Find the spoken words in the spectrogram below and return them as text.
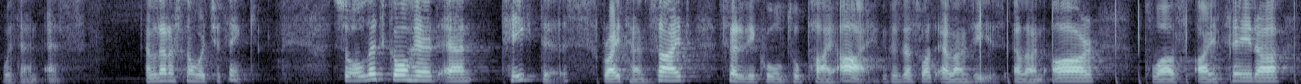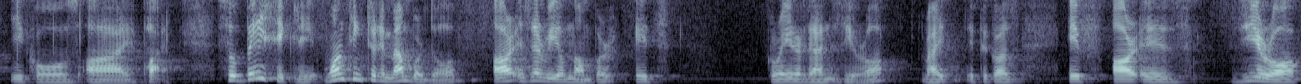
with an S. And let us know what you think. So let's go ahead and take this right-hand side, set it equal to pi i, because that's what ln z is. ln r plus i theta equals i pi. So basically, one thing to remember though, r is a real number. It's greater than 0, right? It, because if r is 0,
